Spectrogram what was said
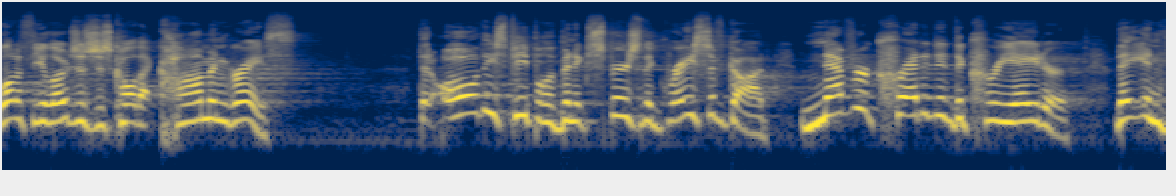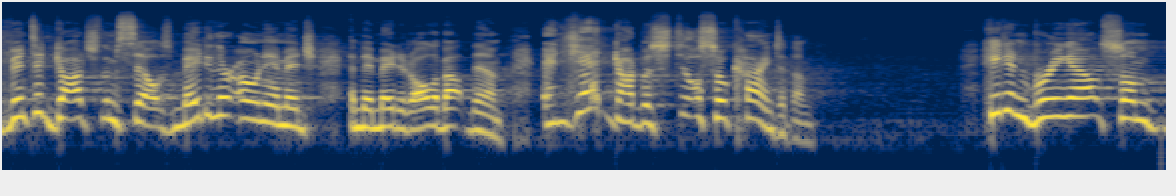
A lot of theologians just call that common grace that all these people have been experiencing the grace of God, never credited the Creator. They invented gods themselves, made in their own image, and they made it all about them. And yet, God was still so kind to them. He didn't bring out some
